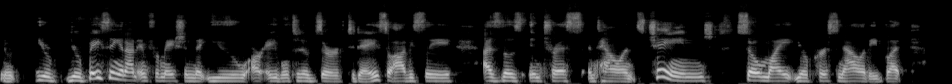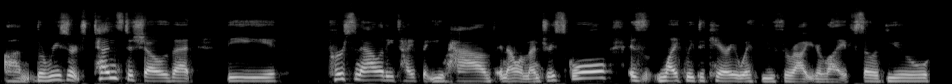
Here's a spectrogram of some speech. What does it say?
you know you're you're basing it on information that you are able to observe today. So obviously, as those interests and talents change, so might your personality. But um, the research tends to show that the personality type that you have in elementary school is likely to carry with you throughout your life. So if you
